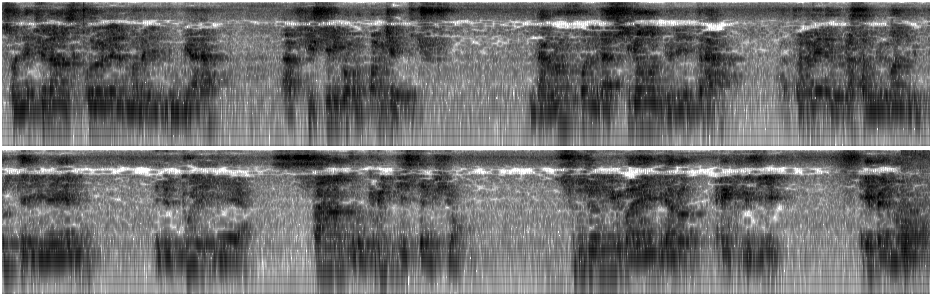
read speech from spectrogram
son Excellence colonel Mamadi Doumbia, a fixé comme objectif la refondation de l'État à travers le rassemblement de toutes les Guinéennes et de tous les Guinéens, sans aucune distinction, soutenu par un dialogue inclusif et permanent.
